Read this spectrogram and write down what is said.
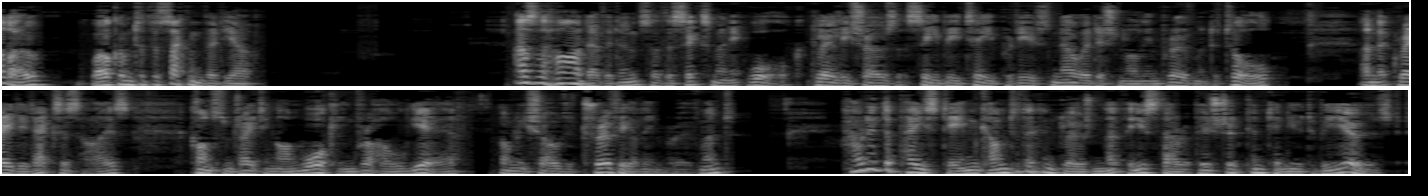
Hello, welcome to the second video. As the hard evidence of the six-minute walk clearly shows that CBT produced no additional improvement at all, and that graded exercise, concentrating on walking for a whole year, only showed a trivial improvement, how did the PACE team come to the conclusion that these therapies should continue to be used?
